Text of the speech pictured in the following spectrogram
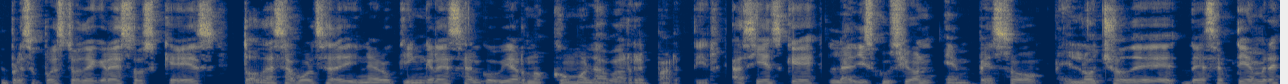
el presupuesto de egresos, que es toda esa bolsa de dinero que ingresa el gobierno, cómo la va a repartir. Así es que la discusión empezó el 8 de, de septiembre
